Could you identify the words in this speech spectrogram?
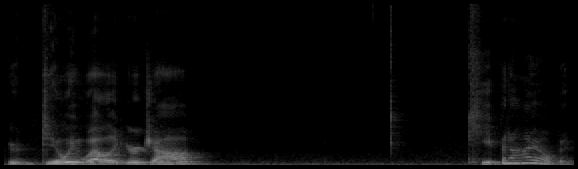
you're doing well at your job, keep an eye open.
